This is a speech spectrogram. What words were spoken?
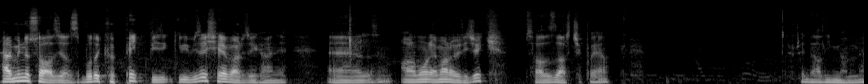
Terminus alacağız. Bu da köpek bi- gibi bize şey verecek hani. E, armor MR verecek. Saldırı artacak baya. Şurayı da alayım ben bir.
